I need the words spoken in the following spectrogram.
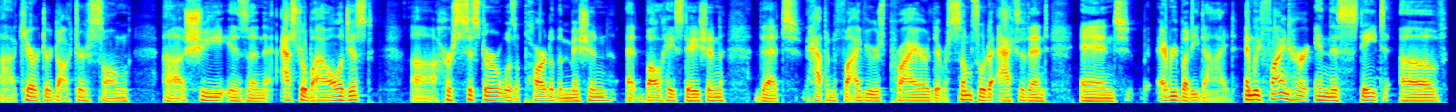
uh, character, Doctor Song, Uh, she is an astrobiologist. Uh, her sister was a part of the mission at Balhae Station that happened five years prior. There was some sort of accident and everybody died. And we find her in this state of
